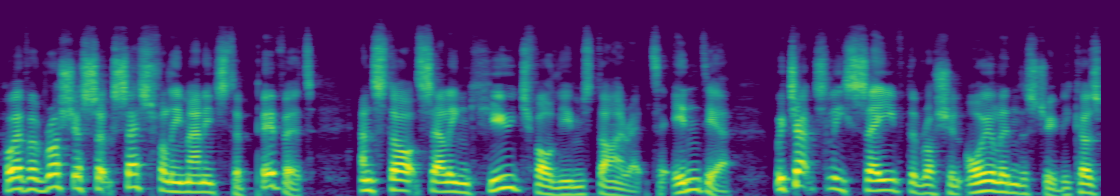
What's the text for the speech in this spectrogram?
However, Russia successfully managed to pivot and start selling huge volumes direct to India, which actually saved the Russian oil industry because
